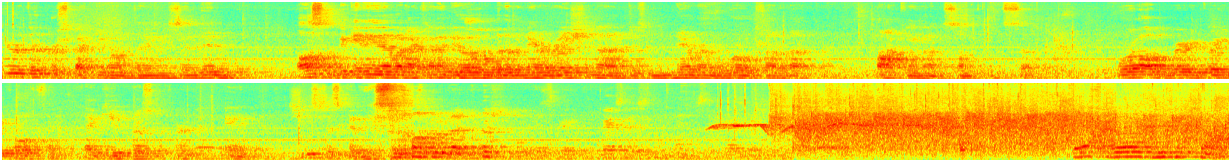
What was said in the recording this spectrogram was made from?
hear their perspective on things. And then also, the beginning of it, I kind of do a little bit of a narration. I just never in the world thought about talking on something. So we're all very grateful. Thank you, Christopher. And she's just going to explode. I know she is. Best World Music Song.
